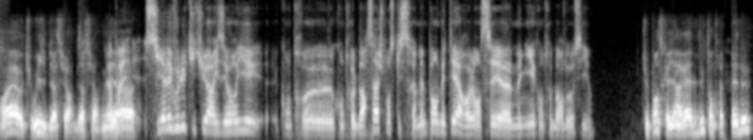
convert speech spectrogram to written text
Ouais, tu- oui, bien sûr, bien sûr. Mais Après, euh, s'il avait voulu titulariser Aurier contre, euh, contre le Barça, je pense qu'il serait même pas embêté à relancer euh, Meunier contre Bordeaux aussi. hein. tu penses qu'il y a un réel doute entre les deux?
